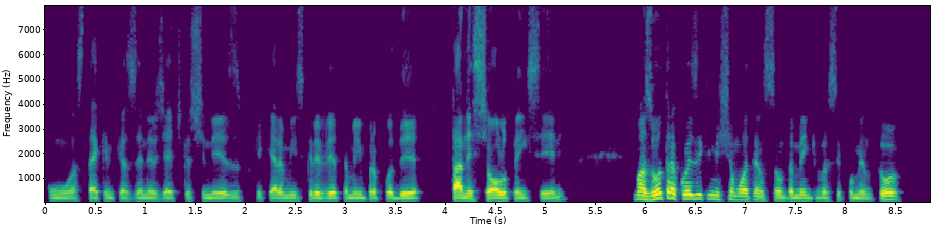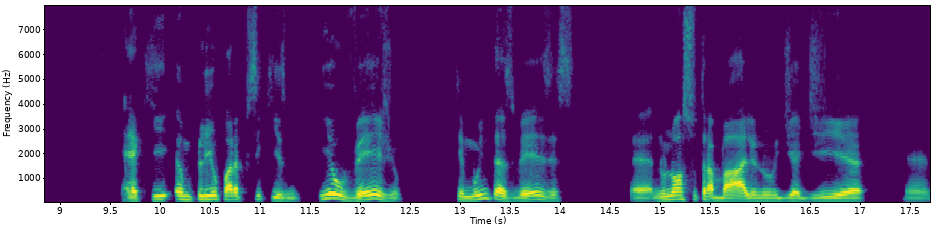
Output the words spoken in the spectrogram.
com as técnicas energéticas chinesas, porque quero me inscrever também para poder estar tá nesse holo pensene. Mas outra coisa que me chamou a atenção também que você comentou é que amplia o parapsiquismo. E eu vejo que muitas vezes é, no nosso trabalho, no dia a dia, é,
